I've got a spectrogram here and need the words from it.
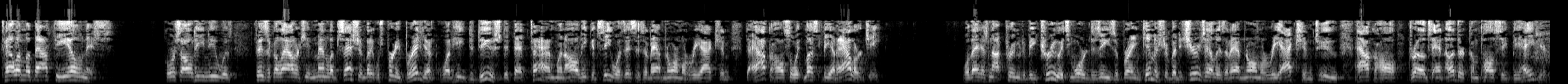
Tell him about the illness. Of course, all he knew was physical allergy and mental obsession, but it was pretty brilliant what he deduced at that time when all he could see was this is an abnormal reaction to alcohol, so it must be an allergy. Well, that has not proved to be true. It's more a disease of brain chemistry, but it sure as hell is an abnormal reaction to alcohol, drugs, and other compulsive behaviors.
